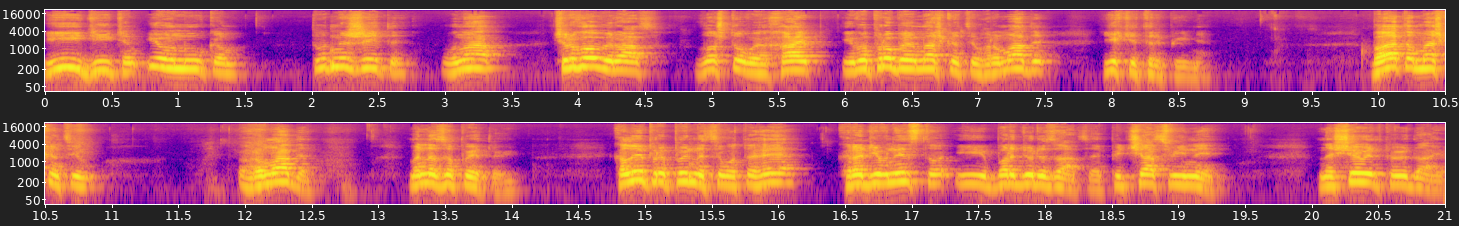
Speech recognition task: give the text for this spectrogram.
її дітям і онукам тут не жити. Вона черговий раз влаштовує хайп і випробує мешканців громади їхнє терпіння. Багато мешканців громади мене запитують, коли припиниться в ОТГ крадівництво і бордюризація під час війни. на що відповідаю,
